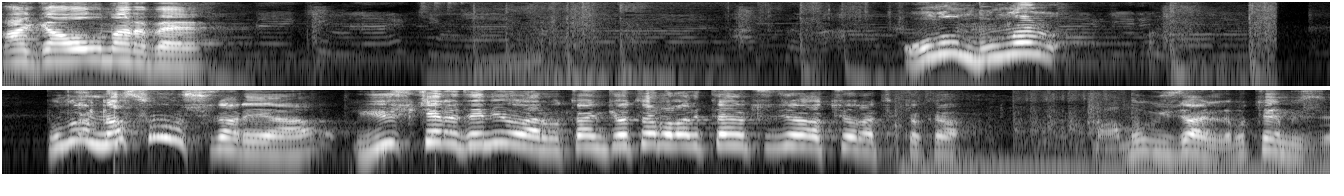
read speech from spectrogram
Aga olmadı be. Oğlum bunlar Bunlar nasıl olmuşlar ya? 100 kere deniyorlar muhtemelen. Göte bala bir tane tutuyor atıyorlar TikTok'a. Aa, bu güzeldi, bu temizdi.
